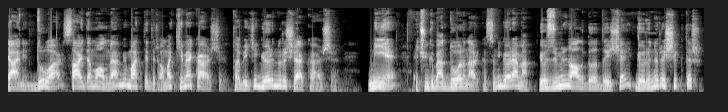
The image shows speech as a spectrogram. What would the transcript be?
Yani duvar saydam olmayan bir maddedir ama kime karşı? Tabii ki görünür ışığa karşı. Niye? E çünkü ben duvarın arkasını göremem. Gözümün algıladığı şey görünür ışıktır.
